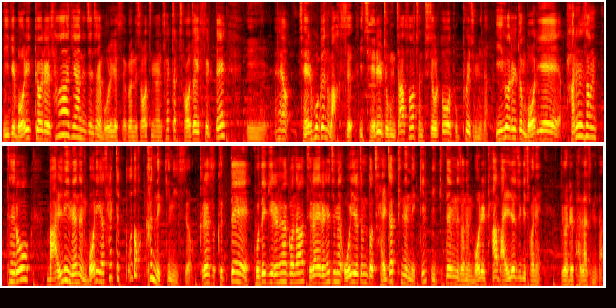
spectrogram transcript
이게 머릿결을 상하게 하는지는 잘 모르겠어요. 그런데 저 같은 경우는 살짝 젖어 있을 때 이 헤어 젤 혹은 왁스 이 젤을 조금 짜서 전체적으로 또 도포해 줍니다. 이거를 좀 머리에 바른 상태로 말리면은 머리가 살짝 꾸덕한 느낌이 있어요. 그래서 그때 고데기를 하거나 드라이를 해주면 오히려 좀 더 잘 잡히는 느낌이 있기 때문에 저는 머리를 다 말려주기 전에 이거를 발라줍니다.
